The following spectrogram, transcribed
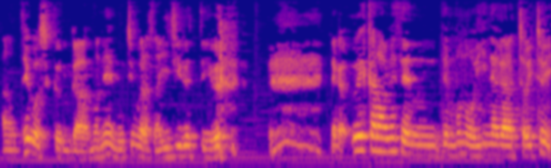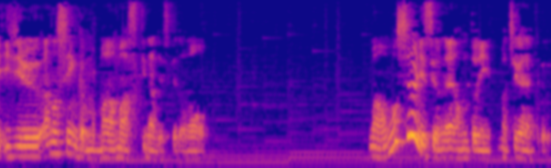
あの、手越くんが、まあね、内村さんいじるっていう なんか上から目線で物を言いながらちょいちょいいじる、あのシーンがまあまあ好きなんですけども、まあ面白いですよね、本当に。間違いなく。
